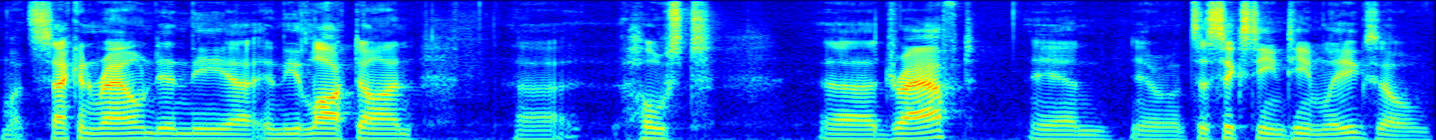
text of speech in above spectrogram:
what second round in the in the locked on host draft, and you know it's a 16 team league, so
